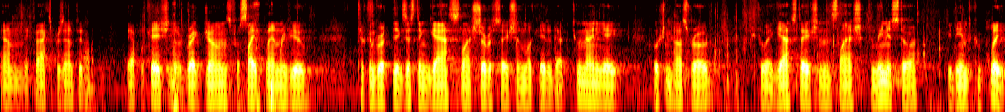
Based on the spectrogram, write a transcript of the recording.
and the facts presented, the application of Greg Jones for site plan review to convert the existing gas slash service station located at 298 Ocean House Road to a gas station slash convenience store be deemed complete.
